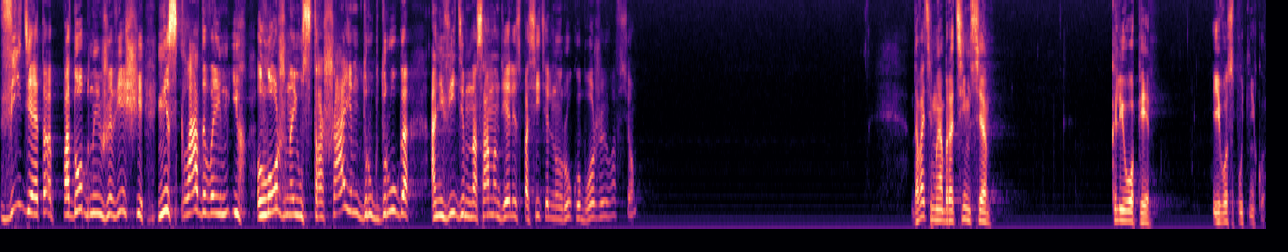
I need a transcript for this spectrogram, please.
видя это, подобные же вещи, не складываем их ложно и устрашаем друг друга, а не видим на самом деле спасительную руку Божию во всем? Давайте мы обратимся Клеопе и его спутнику.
